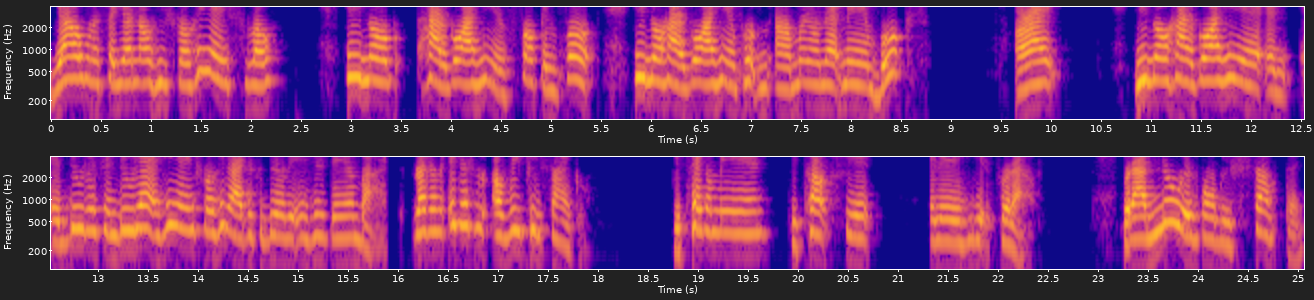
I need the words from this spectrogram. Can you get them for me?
Y'all wanna say y'all know he's slow. He ain't slow. He know how to go out here and suck and fuck. He know how to go out here and put uh, money on that man books. All right. He know how to go out here and, and do this and do that. He ain't so he got a disability in his damn body. Like I said, it's just a repeat cycle. You take him in, he talks shit, and then he gets put out. But I knew it was gonna be something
